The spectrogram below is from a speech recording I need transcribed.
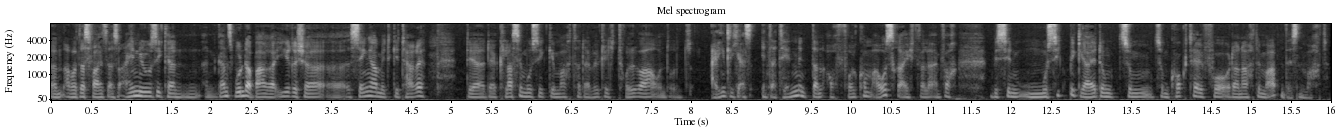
Ähm, aber das war jetzt also ein Musiker, ein, ein ganz wunderbarer irischer äh, Sänger mit Gitarre, der, der klasse Musik gemacht hat, der wirklich toll war und, und eigentlich als Entertainment dann auch vollkommen ausreicht, weil er einfach ein bisschen Musikbegleitung zum, zum Cocktail vor oder nach dem Abendessen macht.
